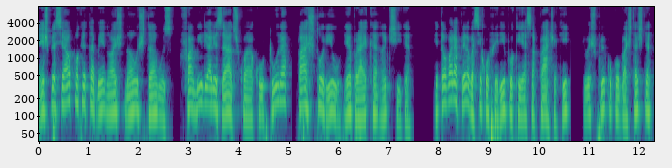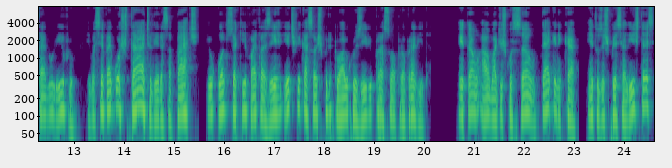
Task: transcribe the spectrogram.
Em especial porque também nós não estamos familiarizados com a cultura pastoril hebraica antiga. Então vale a pena você conferir, porque essa parte aqui eu explico com bastante detalhe no livro, e você vai gostar de ler essa parte e o quanto isso aqui vai trazer edificação espiritual, inclusive, para a sua própria vida. Então há uma discussão técnica entre os especialistas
